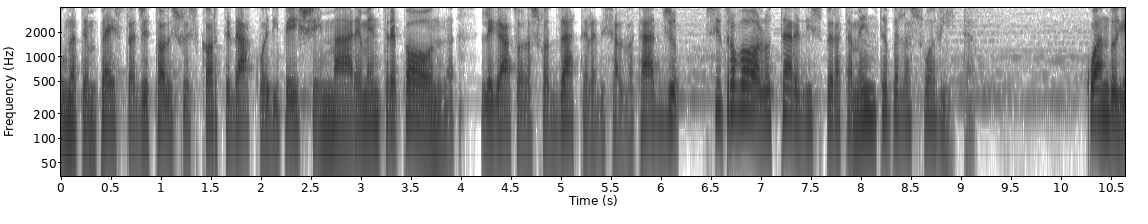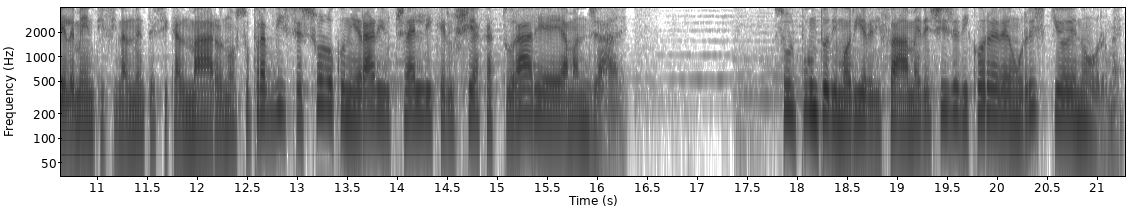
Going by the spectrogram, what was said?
Una tempesta gettò le sue scorte d'acqua e di pesce in mare mentre Pon, legato alla sua zattera di salvataggio, si trovò a lottare disperatamente per la sua vita. Quando gli elementi finalmente si calmarono, sopravvisse solo con i rari uccelli che riuscì a catturare e a mangiare. Sul punto di morire di fame, decise di correre un rischio enorme.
